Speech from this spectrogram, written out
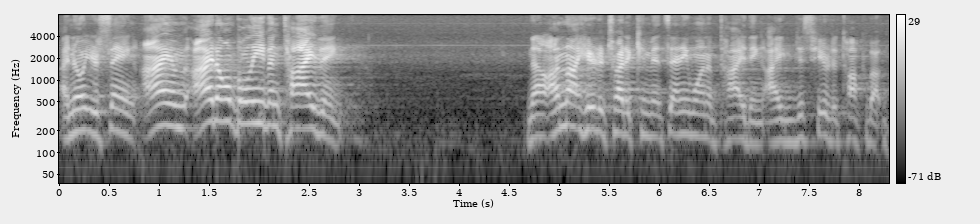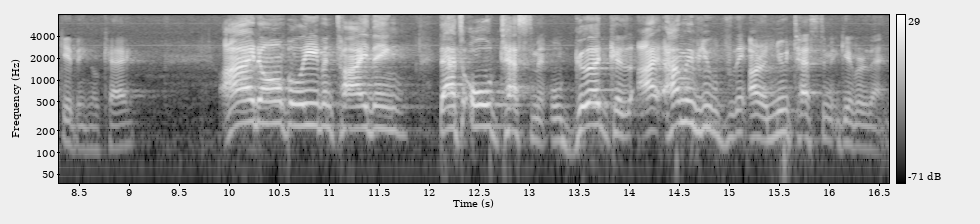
I know what you're saying. I, am, I don't believe in tithing. Now, I'm not here to try to convince anyone of tithing. I'm just here to talk about giving, okay? I don't believe in tithing. That's Old Testament. Well, good, because how many of you are a New Testament giver then?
